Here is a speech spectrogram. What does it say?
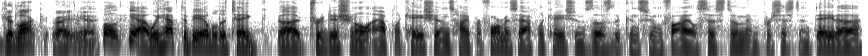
good luck, right? Yeah. Well, yeah, we have to be able to take uh, traditional applications, high performance applications, those that consume file system and persistent data,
